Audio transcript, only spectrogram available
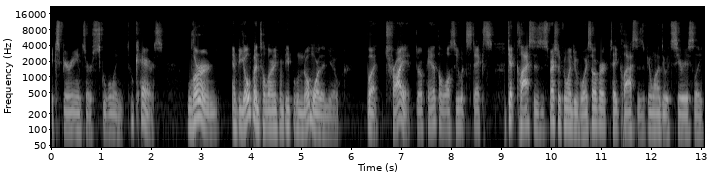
experience or schooling, who cares? Learn and be open to learning from people who know more than you. But try it. Throw paint at the wall, see what sticks. Get classes, especially if you want to do voiceover. Take classes if you want to do it seriously.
